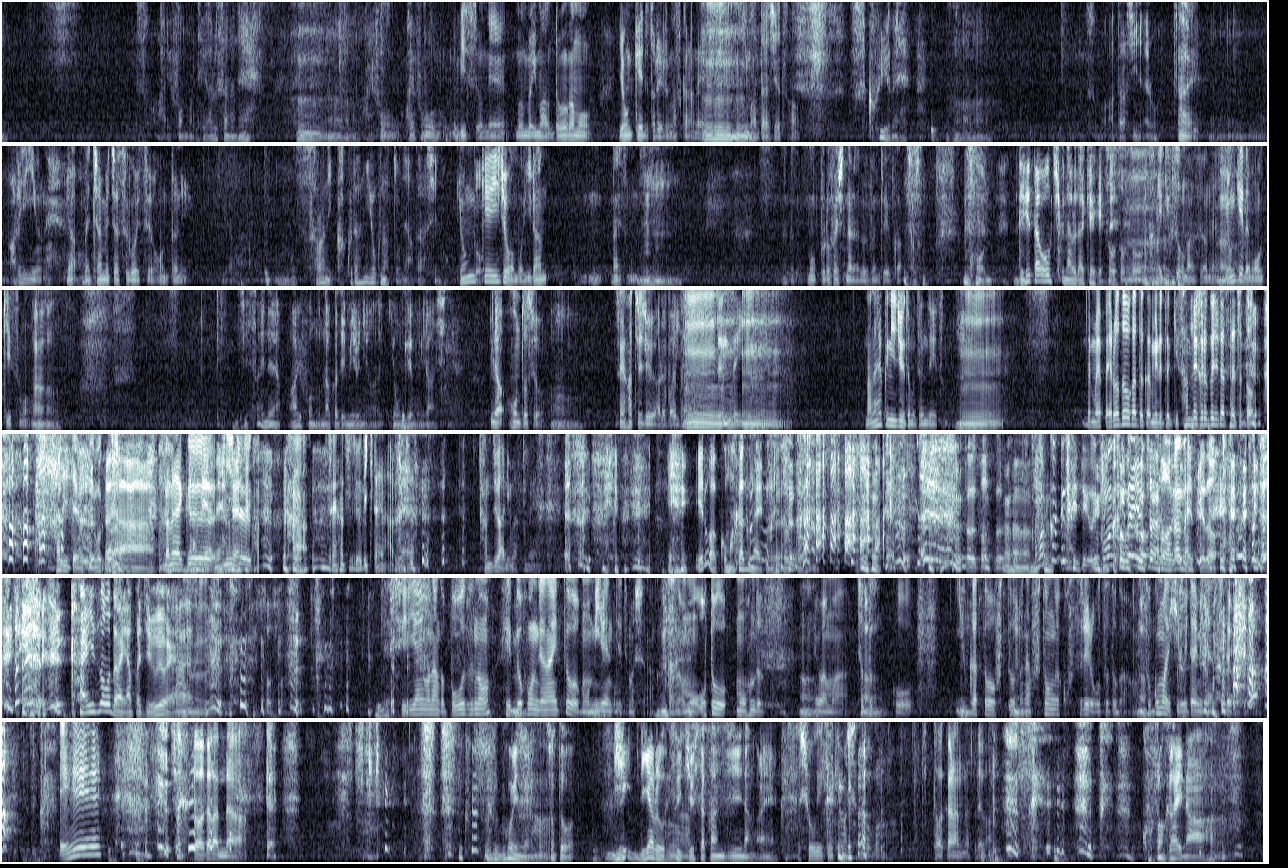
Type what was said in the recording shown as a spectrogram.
そう iPhone の手軽さがね、うん。うん。iPhone, iPhone いいっすよね。もう今動画も 4K で撮れますからね。うん。今新しいやつは。すごいよね。その新しいのやろ。はい。あれいいよね。いやめちゃめちゃすごいっすよ本当に。もうさらに格段に良くなったね新しいの。4K 以上はもういらんないですもんね、うんなんかもうプロフェッショナルな部分というか。もうデータが大きくなるだけやけどね。そうそうそう。結局そうなんですよね、うん。4K でも大きいですもん、うん。実際ね iPhone の中で見るには 4K もいらんしね、いや本当ですよ。うん、1080あればいいです全然いい、うん。720でも全然いいですもん。うんでもやっぱエロ動画とか見るとき360だったらちょっと弾いちゃいますね僕は。あー。ダメやね720か1080でいきたいなみたいな感じはありますね。え エロは細かくないとね ちょっと。そうそうそうそう。細かくないっていう細かくないよちょっと分かんないですけど。解像度はやっぱ重要やね、そうそうそうで知り合いもなんか坊主のヘッドホンじゃないともう見れんって言ってました。なんかその もう音もうほんとうん。要はまあちょっとうん。こう床と布団,、うん。なんか布団が擦れる音とかそこまで拾いたいみたいな人いる ええ ちょっと分からんな。すごいね、ちょっとリリアルを追求した感じなんかね。ちょっと衝撃受けましたね僕もと分からんなそれは。細かいな、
